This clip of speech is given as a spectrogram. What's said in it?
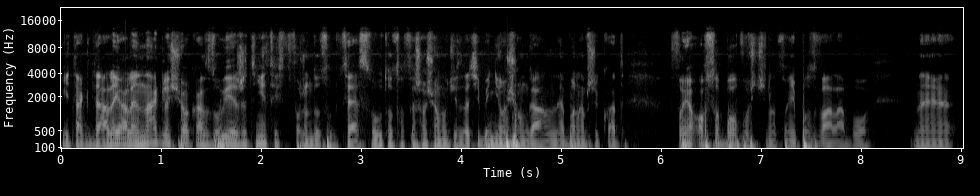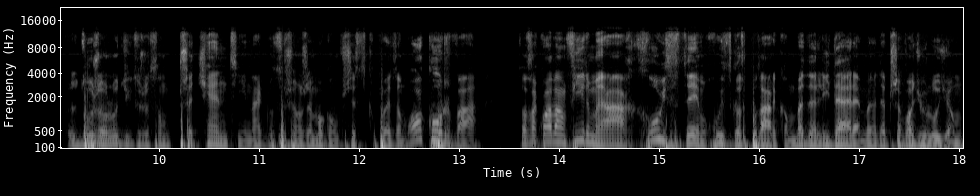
i tak dalej, ale nagle się okazuje, że ty nie jesteś stworzony do sukcesu, to co chcesz osiągnąć jest dla ciebie nieosiągalne, bo na przykład twoja osobowość na to nie pozwala, bo dużo ludzi, którzy są przeciętni, nagle słyszą, że mogą wszystko, powiedzą, o kurwa, to zakładam firmę, a chuj z tym, chuj z gospodarką, będę liderem, będę przewodził ludziom.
